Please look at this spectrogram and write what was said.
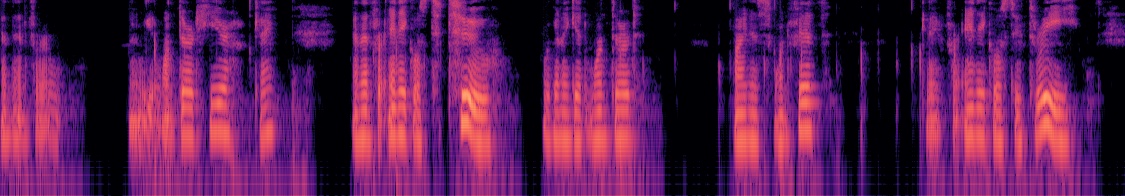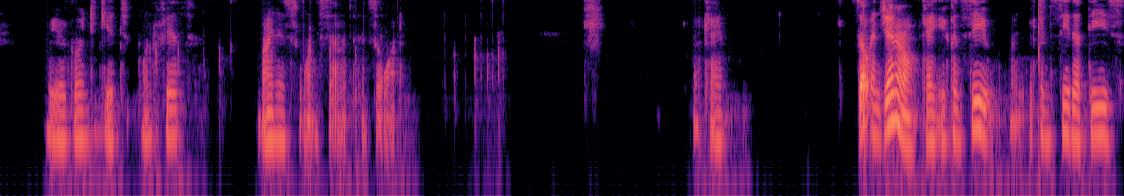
and then for, we get 1 third here, okay, and then for n equals to 2, we're going to get 1 third minus 1 fifth, Okay, for n equals to 3, we are going to get 1 fifth minus 1 seventh, and so on. Okay. So in general, okay, you can see you can see that these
